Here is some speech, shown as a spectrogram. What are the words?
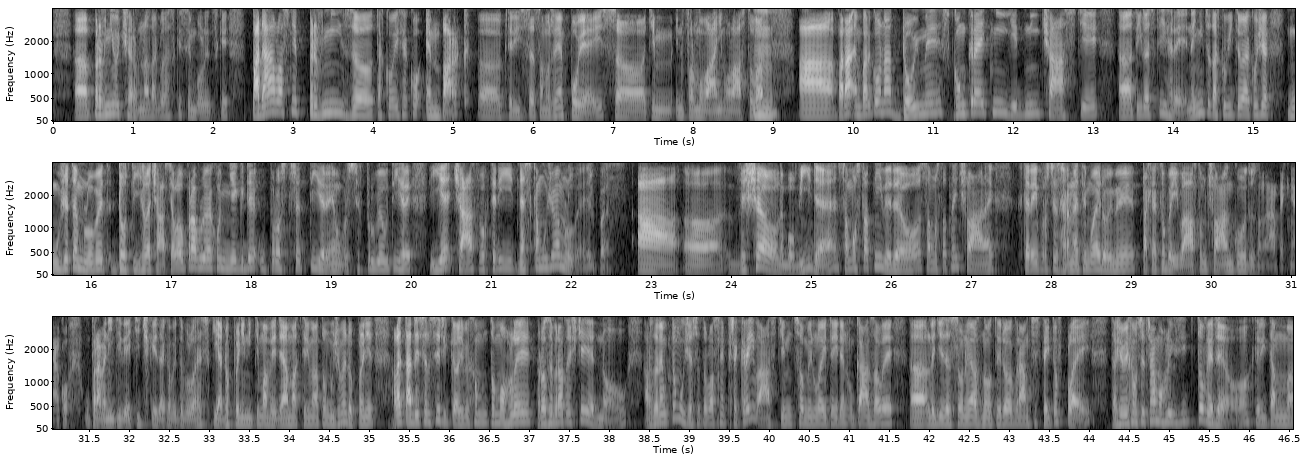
uh, 1. června, takhle hezky symbolicky, padá vlastně první z takových jako embark, uh, který se samozřejmě pojí s uh, tím informováním o Last of Us mm-hmm. a padá embargo na dojmy z konkrétní jedné části uh, téhle hry. Není to takový to, jako že můžete mluvit do téhle části, ale opravdu jako někde uprostřed té hry, nebo prostě v průběhu té hry je část, o které dneska můžeme mluvit. Super a uh, vyšel nebo vyjde samostatný video, samostatný článek, který prostě zhrne ty moje dojmy, tak jak to bývá v tom článku, to znamená pěkně jako upravený ty větičky, tak aby to bylo hezký a doplněný těma videama, kterými to můžeme doplnit. Ale tady jsem si říkal, že bychom to mohli rozebrat ještě jednou. A vzhledem k tomu, že se to vlastně překrývá s tím, co minulý týden ukázali uh, lidi ze Sony a z Naughty Dog v rámci State of Play, takže bychom si třeba mohli vzít to video, který tam uh,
